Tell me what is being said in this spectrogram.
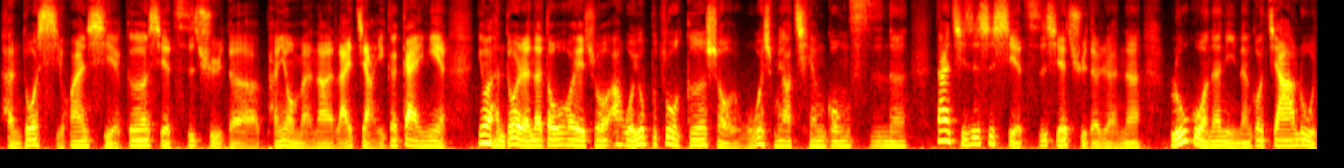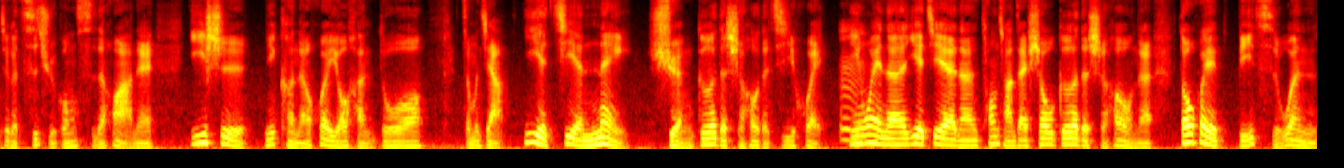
很多喜欢写歌、写词曲的朋友们呢来讲一个概念，因为很多人呢都会说啊，我又不做歌手，我为什么要签公司呢？但其实是写词写曲的人呢，如果呢你能够加入这个词曲公司的话呢，一是你可能会有很多怎么讲，业界内。选歌的时候的机会，因为呢，业界呢通常在收歌的时候呢，都会彼此问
